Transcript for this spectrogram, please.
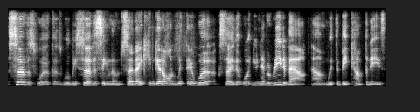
service workers will be servicing them so they can get on with their work. So that what you never read about um, with the big companies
